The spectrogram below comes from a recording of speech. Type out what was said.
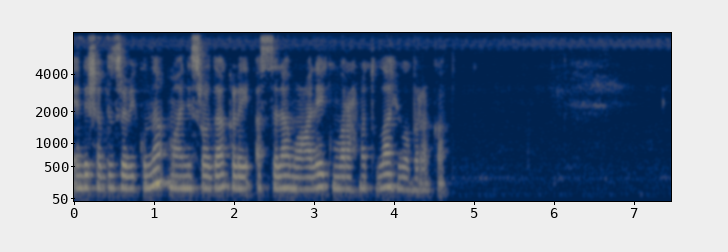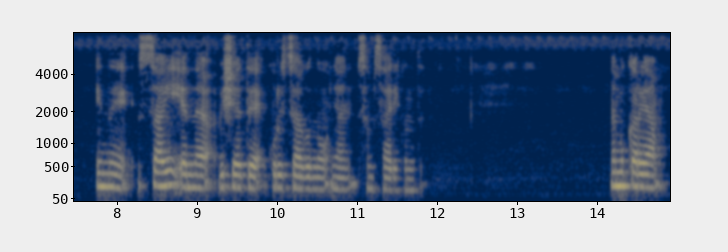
എന്റെ ശബ്ദം ശ്രവിക്കുന്ന മാന്യ ശ്രോതാക്കളെ അസ്സലാമു അലൈക്കും വറഹമത്തല്ലാഹി വബറകാത്ത് ഇന്ന് സൈ എന്ന വിഷയത്തെ കുറിച്ചാകുന്നു ഞാൻ സംസാരിക്കുന്നത്. നമുക്കറിയാം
